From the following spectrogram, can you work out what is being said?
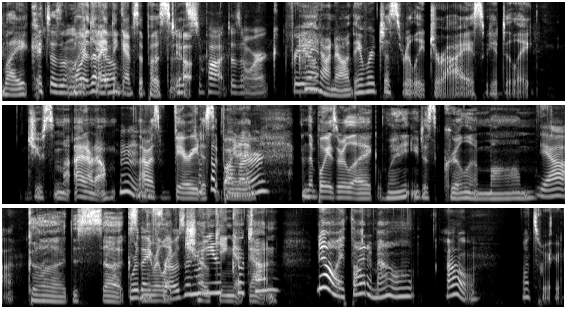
like. It doesn't more like than I think I'm supposed to. Instapot doesn't work for you. I don't know. They were just really dry, so we had to like juice them. up. I don't know. I was very Hmm. That's disappointed. And the boys were like, "Why didn't you just grill them, mom? Yeah. God, this sucks." Were and they were frozen like when you choking it down. No, I thought them out. Oh, that's weird.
